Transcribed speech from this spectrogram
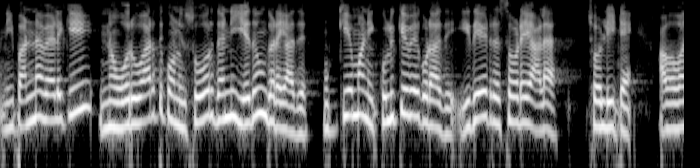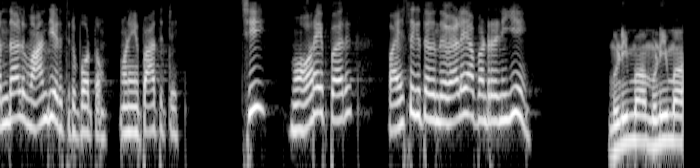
நீ பண்ண வேலைக்கு இன்னும் ஒரு வாரத்துக்கு உனக்கு சோறு தண்ணி எதுவும் கிடையாது. முக்கியமா நீ குளிக்கவே கூடாது. இதே ட்ரெஸ்ஸோடய அல சொல்லிட்டேன். அவ வந்தாலும் வாந்தி எடுத்துட்டு போட்டோம். உன்னைய பார்த்துட்டு. சி மோரை பாரு. வயசுக்கு தகுந்த வேலையா பண்ற நீ? முனிமா முனிமா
